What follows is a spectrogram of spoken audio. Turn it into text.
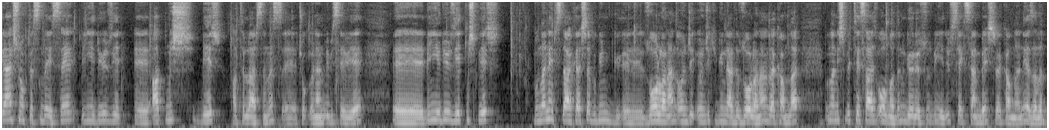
Direnç noktasında ise 1761 hatırlarsanız e, çok önemli bir seviye. 1771 e, bunların hepsi de arkadaşlar bugün e, zorlanan, önce, önceki günlerde zorlanan rakamlar. Bunların hiçbir tesadüf olmadığını görüyorsunuz. 1785 rakamlarını yazalım.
